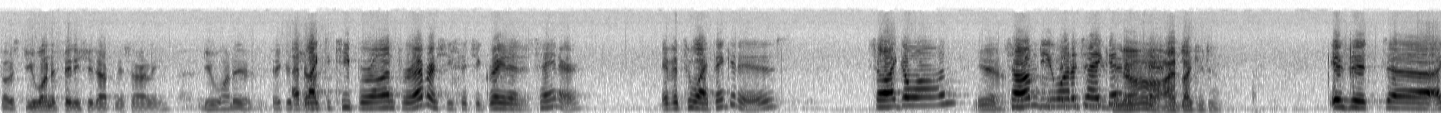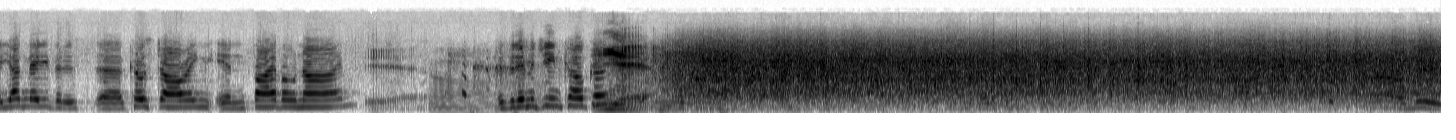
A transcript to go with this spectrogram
Post, do you want to finish it up, Miss Arlene? Do you want to take a I'd shot? like to keep her on forever. She's such a great entertainer. If it's who I think it is. Shall I go on? Yeah. Tom, do you want to take it? No, I'd like you to. Is it uh, a young lady that is uh, co-starring in 509? Yeah. Oh. Is it Imogene Coca? Yeah. oh, me.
